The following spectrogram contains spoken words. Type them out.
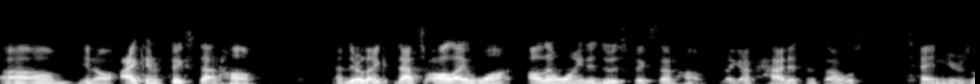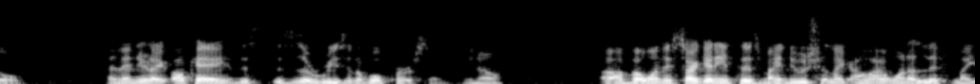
Um, you know, I can fix that hump. And they're like, that's all I want. All I want you to do is fix that hump. Like I've had it since I was 10 years old. And then you're like, okay, this this is a reasonable person, you know. Uh, but when they start getting into this minutia, like, oh, I want to lift my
